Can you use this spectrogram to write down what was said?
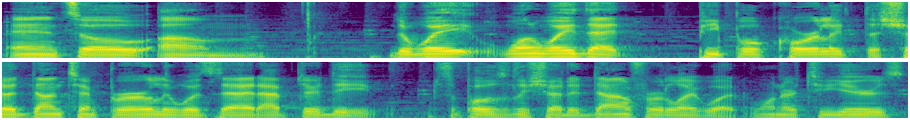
and so um, the way one way that people correlate the shutdown temporarily was that after they supposedly shut it down for like what one or two years,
